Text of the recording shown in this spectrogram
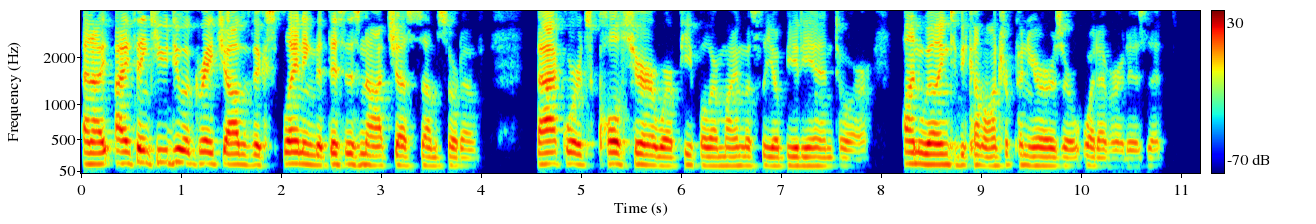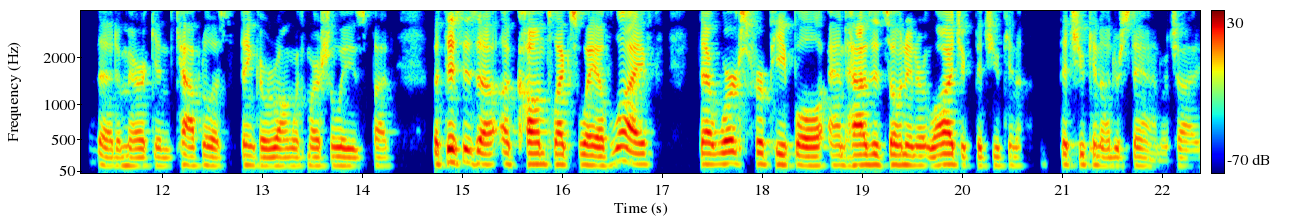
And I, I think you do a great job of explaining that this is not just some sort of backwards culture where people are mindlessly obedient or unwilling to become entrepreneurs or whatever it is that that American capitalists think are wrong with Marshallese, but but this is a, a complex way of life that works for people and has its own inner logic that you can that you can understand, which I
